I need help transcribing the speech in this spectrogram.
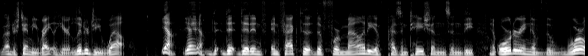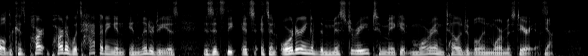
understand me rightly here liturgy well. Yeah, yeah, yeah. Th- that that in in fact the the formality of presentations and the Yep. ordering of the world because part part of what's happening in, in liturgy is is it's the it's it's an ordering of the mystery to make it more intelligible and more mysterious Yeah.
